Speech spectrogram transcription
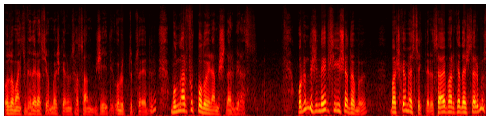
O zamanki federasyon başkanımız Hasan bir şeydi. Unuttum soyadını. Bunlar futbol oynamışlar biraz. Onun dışında hepsi iş adamı. Başka mesleklere sahip arkadaşlarımız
